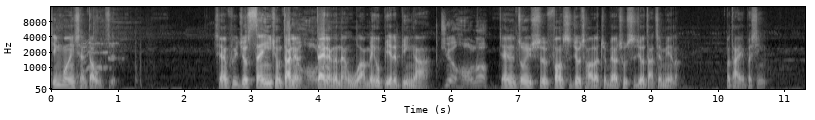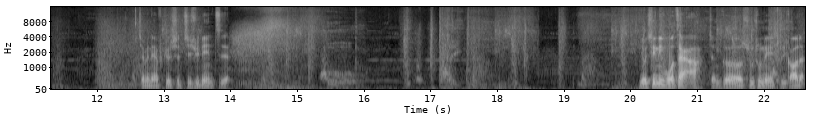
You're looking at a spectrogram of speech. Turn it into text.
金光一闪到五级。现在可以就三英雄打两带两个男巫啊，没有别的兵啊。建好了。现在终于是放十九潮了，准备要出十九打正面了，不打也不行。这边的 FQ 是继续练级。有心灵火在啊，整个输出呢也挺高的。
